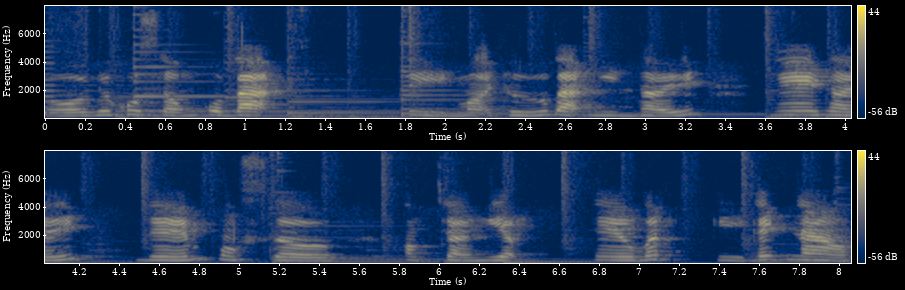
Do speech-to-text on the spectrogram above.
đối với cuộc sống của bạn, thì mọi thứ bạn nhìn thấy, nghe thấy, nếm hoặc sờ hoặc trải nghiệm theo bất kỳ cách nào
